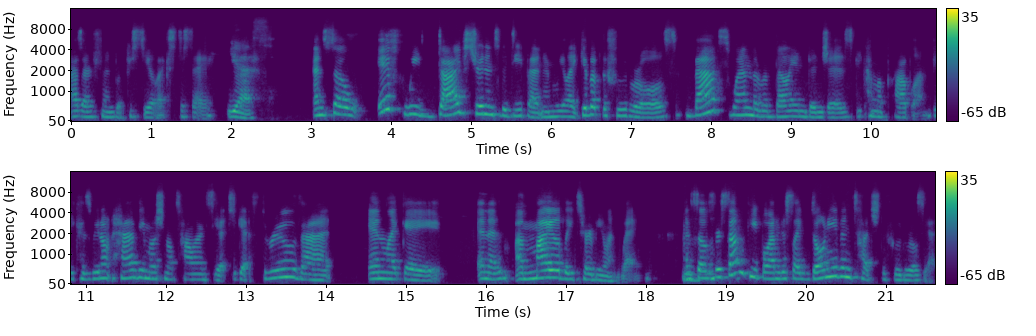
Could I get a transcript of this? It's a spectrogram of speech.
as our friend Brooke Castillo likes to say. Yes. And so if we dive straight into the deep end and we like give up the food rules, that's when the rebellion binges become a problem because we don't have the emotional tolerance yet to get through that in like a in a, a mildly turbulent way. And so mm-hmm. for some people, I'm just like, don't even touch the food rules yet.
